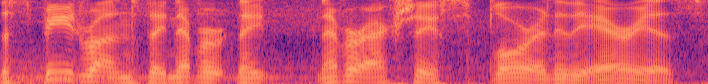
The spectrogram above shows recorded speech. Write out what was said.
The speed runs, they never, they never actually explore any of the areas.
